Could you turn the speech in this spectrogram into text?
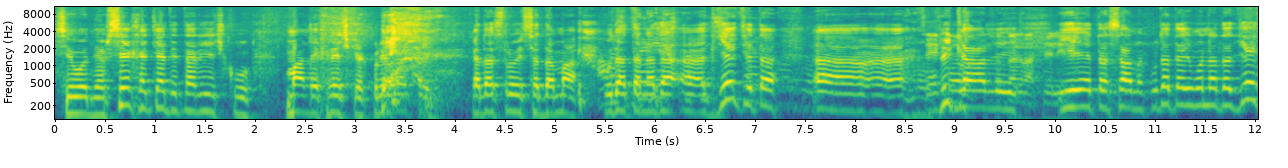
сегодня. Все хотят эту речку в малых речках превратить, когда строятся дома, куда-то надо а, деть это а, Це фекалии, и это самое, куда-то его надо деть.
